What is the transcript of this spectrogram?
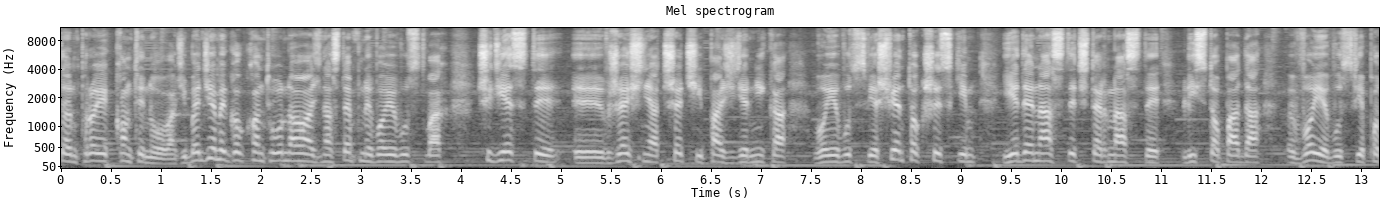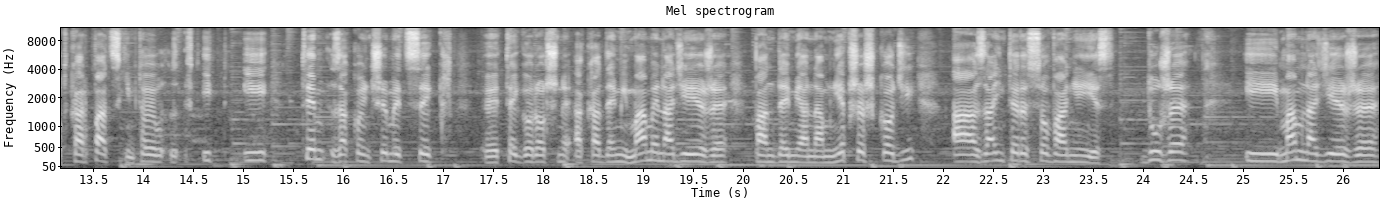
ten projekt kontynuować i będziemy go kontynuować w następnych województwach 30 y, września, 3 października w województwie świętokrzyskim, 11-14 listopada w województwie podkarpackim. To, i, I tym zakończymy cykl y, tegoroczny Akademii. Mamy nadzieję, że pandemia nam nie przeszkodzi, a zainteresowanie jest duże i mam nadzieję, że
